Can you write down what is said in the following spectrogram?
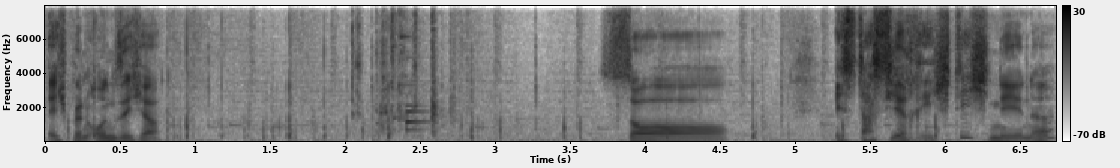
Ich bin unsicher. So. Ist das hier richtig? Nee, ne?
